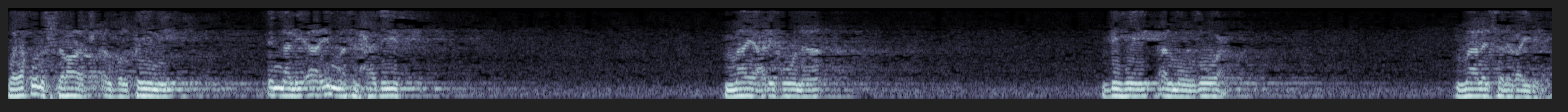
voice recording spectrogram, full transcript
ويقول السراج البلقيني إن لأئمة الحديث ما يعرفون به الموضوع ما ليس لغيره.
